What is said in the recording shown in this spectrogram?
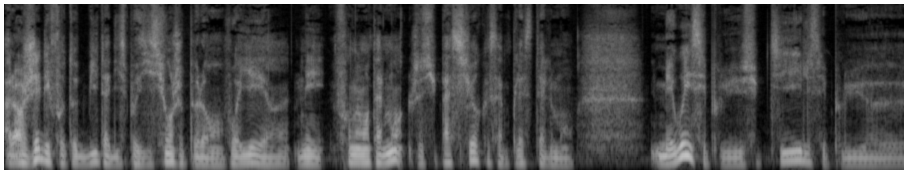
Alors j'ai des photos de bites à disposition, je peux leur envoyer, hein, mais fondamentalement, je suis pas sûr que ça me plaise tellement. Mais oui, c'est plus subtil, c'est plus. euh,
